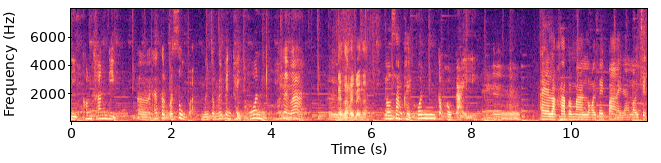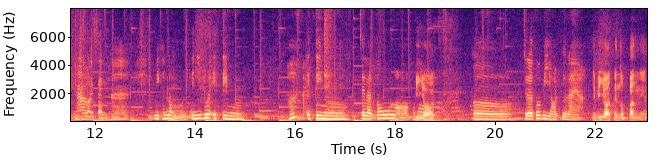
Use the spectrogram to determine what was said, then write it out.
ดิบค่อนข้างดิบ เออถ้าเกิดว่าสุกอะมันจะไม่เป็นไข่ข้นเข้าใจว่าเออแม่สั่งอะไรไปนะ เราสั่งไข่ข้นกะเพราไก่อืมเออไอราคาประมาณร้อยปลายๆนะร้อยเจ็ดห้าร้อยแปดห้า มีขนมไอ้นี่ด้วยไอติมฮะไอติมเจลาโต้เหรอเขาบีบยออกดเออเจลาโต้บียอดคืออะไรอะนี่บียอดเป็นขนมปังเนี่ย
